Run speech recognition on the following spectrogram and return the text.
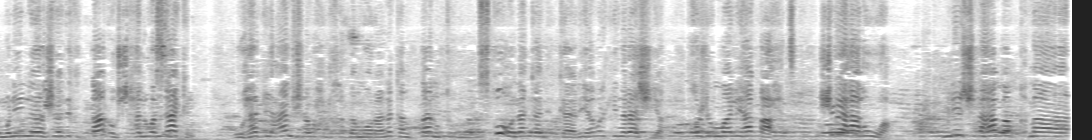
ومنين ديك الدار وشحال هو ساكن؟ وهذا العام شرا واحد الخدمه مورانا كانت الدار مسكونه كان كارهة ولكن راشية. خرجوا مالها طاحت. شراها هو. منين شراها ما ما,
